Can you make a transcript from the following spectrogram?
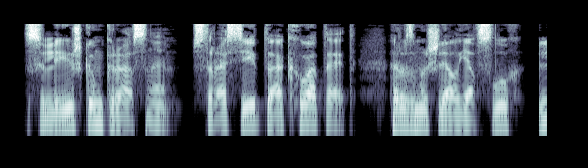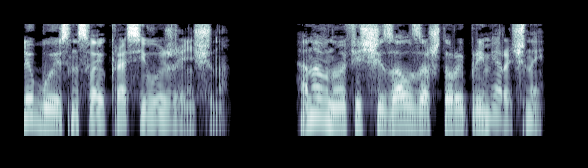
«Слишком красная. Страсти и так хватает», — размышлял я вслух, любуясь на свою красивую женщину. Она вновь исчезала за шторой примерочной.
